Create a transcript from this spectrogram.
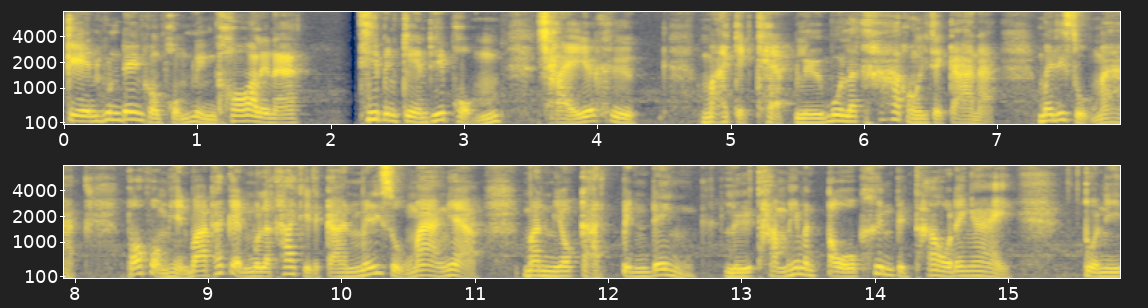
เกณฑ์หุ้นเด้งของผมหนึ่งข้อเลยนะ ที่เป็นเกณฑ์ที่ผมใช้ก็คือ Market Cap หรือมูลค่าของกิจการอะไม่ได้สูงมาก เพราะผมเห็นว่าถ้าเกิดมูลค่ากิจการไม่ได้สูงมากเนี่ย มันมีโอกาสเป็นเด้ง หรือทำให้มันโตขึ้นเป็นเท่าได้ง่าย ตัวนี้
